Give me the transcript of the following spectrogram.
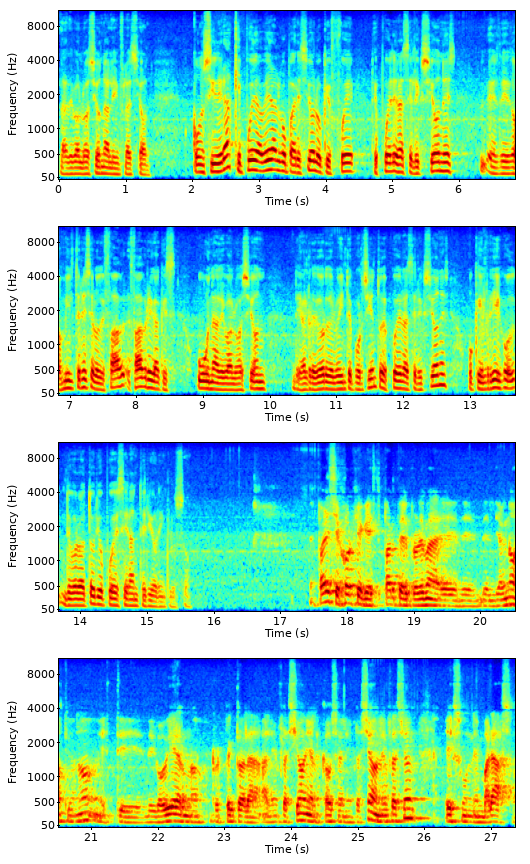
la devaluación a la inflación. ¿Considerás que puede haber algo parecido a lo que fue después de las elecciones de 2013, lo de Fábrega, que hubo una devaluación de alrededor del 20% después de las elecciones, o que el riesgo devaluatorio puede ser anterior incluso? Me parece, Jorge, que es parte del problema del diagnóstico ¿no? este, del gobierno respecto a la, inflación y a las causas de la inflación. La inflación es un embarazo.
